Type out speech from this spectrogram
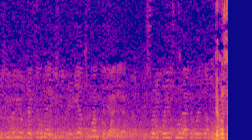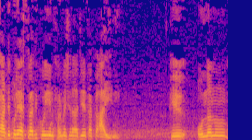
ਪਿਛਲੀ ਵਾਰੀ ਆਬਜੈਕਸ਼ਨ ਉਠਾਈ ਸੀ ਕਿ ਬੇੜੀਆਂ ਚ ਬੰਦ ਲਿਆ ਰਿਹਾ ਇਸ ਵਾਰੀ ਕੋਈ ਉਸ ਨੂੰ ਲੈ ਕੇ ਕੋਈ ਦੇਖੋ, ਸਾਡੇ ਕੋਲੇ ਇਸ ਤਰ੍ਹਾਂ ਦੀ ਕੋਈ ਇਨਫੋਰਮੇਸ਼ਨ ਅਜੇ ਤੱਕ ਆਈ ਨਹੀਂ ਕਿ ਉਹਨਾਂ ਨੂੰ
